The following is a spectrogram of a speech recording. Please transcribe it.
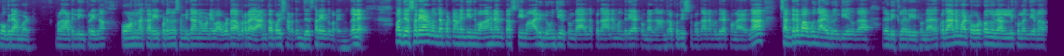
പ്രോഗ്രാമായിട്ട്. നമ്മുടെ നാട്ടിൽ ഈ പറയുന്ന ഓണം എന്നൊക്കെ അറിയപ്പെടുന്ന സംവിധാനമാണ് അവിടെ അവരുടെ ആന്ധ്രാപ്രദേശ് നടക്കുന്ന ദസറ എന്ന് പറയുന്നത് അല്ലേ? അപ്പൊ ദസറയോട് ബന്ധപ്പെട്ടാണ് എന്ത് വാഹനമിത്ര സ്കീം ആര് ലോഞ്ച് ചെയ്തിട്ടുണ്ടായിരുന്ന പ്രധാനമന്ത്രിയായിട്ടുണ്ടായിരുന്ന ആന്ധ്രാപ്രദേശ് പ്രധാനമന്ത്രിയായിട്ടുണ്ടായിരുന്ന ചന്ദ്രബാബു നായിഡു എന്ത് ചെയ്യുന്നത്? അത് ഡിക്ലെയർ ചെയ്തിട്ടുണ്ടായിരുന്നു. പ്രധാനമായിട്ട് ഓട്ടോ തൊഴിലാളികൾക്കുള്ള എന്ത് ചെയ്യണം?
